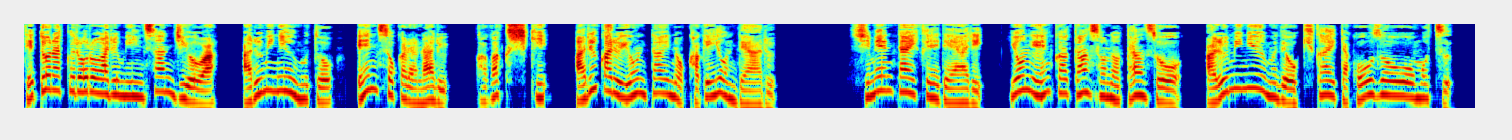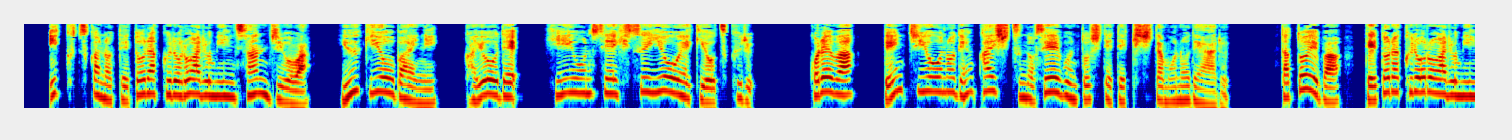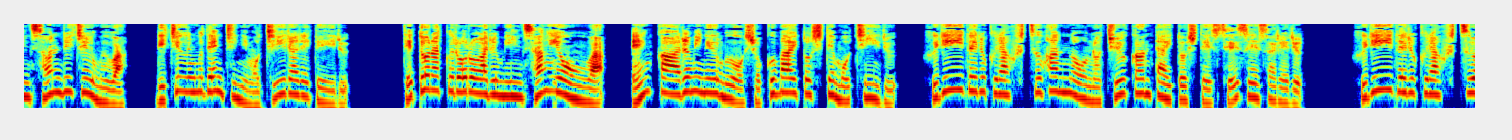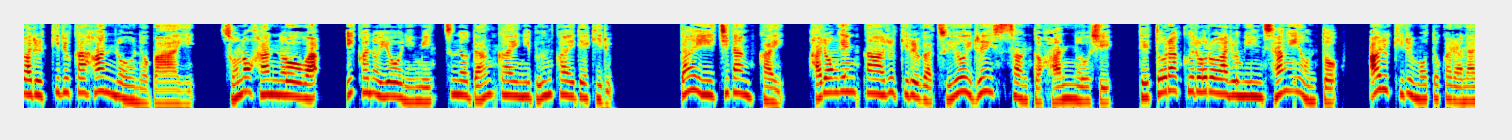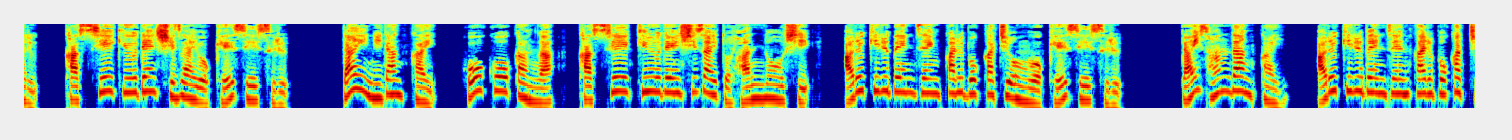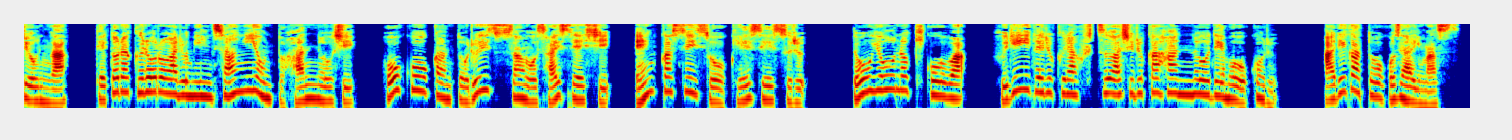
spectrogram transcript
テトラクロロアルミン酸ジオは、アルミニウムと塩素からなる化学式アルカル4体の影4である。四面体系であり、4塩化炭素の炭素をアルミニウムで置き換えた構造を持つ。いくつかのテトラクロロアルミン酸ジオは、有機溶媒に、可用で、非温性非水溶液を作る。これは、電池用の電解質の成分として適したものである。例えば、テトラクロロアルミン酸リチウムは、リチウム電池に用いられている。テトラクロロアルミン酸イオンは、塩化アルミニウムを触媒として用いる。フリーデルクラフツ反応の中間体として生成される。フリーデルクラフツアルキル化反応の場合、その反応は以下のように3つの段階に分解できる。第1段階、ハロゲン化アルキルが強いルイス酸と反応し、テトラクロロアルミン酸イオンとアルキル元からなる活性給電子剤を形成する。第2段階、方向感が活性給電子剤と反応し、アルキルベンゼンカルボカチオンを形成する。第3段階、アルキルベンゼンカルボカチオンがテトラクロロアルミン酸イオンと反応し、方向感とルイス酸を再生し、塩化水素を形成する。同様の機構は、フリーデルクラフツアシル化反応でも起こる。ありがとうございます。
